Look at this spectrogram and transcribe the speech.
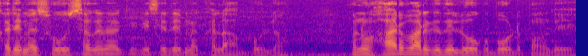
ਕਦੇ ਮੈਂ ਸੋਚ ਸਕਦਾ ਕਿ ਕਿਸੇ ਦੇ ਮੈਂ ਖਿਲਾਫ ਬੋਲਾਂ। ਮੈਨੂੰ ਹਰ ਵਰਗ ਦੇ ਲੋਕ ਵੋਟ ਪਾਉਂਦੇ ਆ।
